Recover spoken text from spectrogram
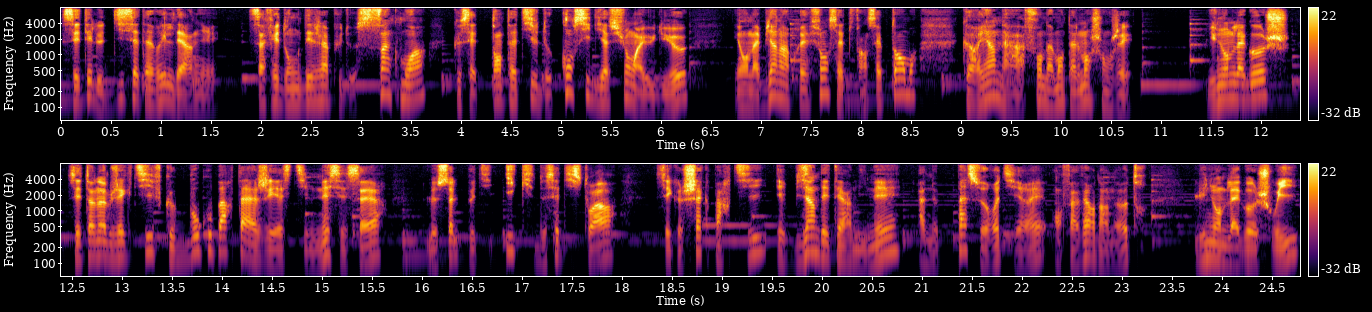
C'était le 17 avril dernier. Ça fait donc déjà plus de cinq mois que cette tentative de conciliation a eu lieu, et on a bien l'impression, cette fin septembre, que rien n'a fondamentalement changé. L'union de la gauche, c'est un objectif que beaucoup partagent et estiment nécessaire. Le seul petit hic de cette histoire, c'est que chaque parti est bien déterminé à ne pas se retirer en faveur d'un autre. L'union de la gauche, oui,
